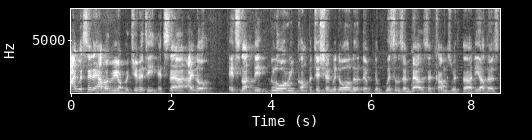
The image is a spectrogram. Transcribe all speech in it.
I would say they have every opportunity. It's uh, I know it's not the glory competition with all the, the, the whistles and bells that comes with uh, the others,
